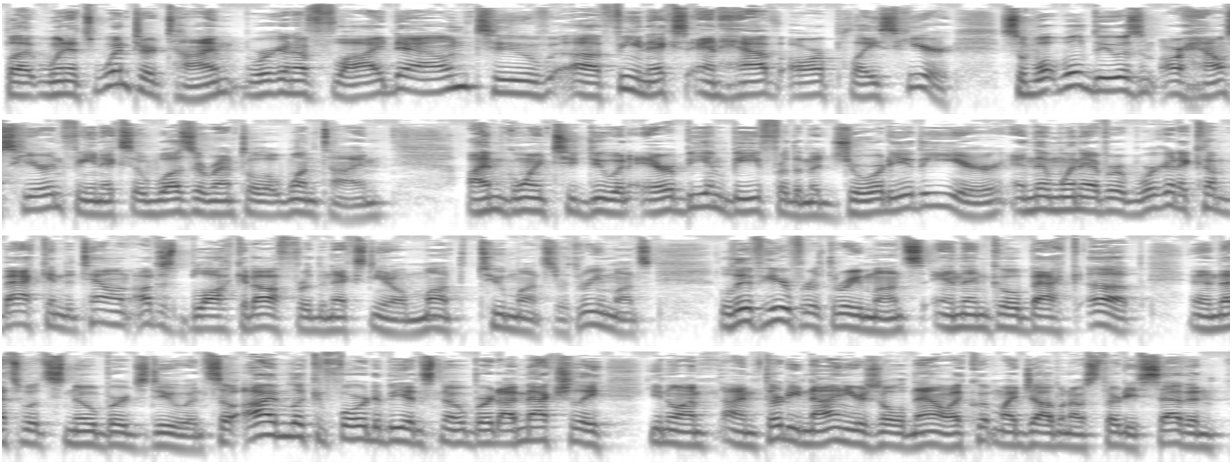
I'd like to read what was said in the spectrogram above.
But when it's winter time, we're going to fly down to uh, Phoenix and have our place here. So, what we'll do is our house here in Phoenix, it was a rental at one time. I'm going to do an Airbnb for the majority of the year. And then whenever we're going to come back into town, I'll just block it off for the next, you know, month, two months, or three months, live here for three months, and then go back up. And that's what snowbirds do. And so I'm looking forward to being a snowbird. I'm actually, you know, I'm, I'm 39 years old now. I quit my job when I was 37.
